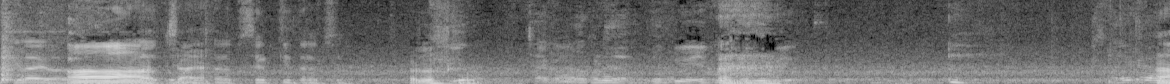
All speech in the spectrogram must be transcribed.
खिलाया हां चाय तरफ सेट की तरफ से चाय का मजा थोड़े दो पियो एक पियो ആ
